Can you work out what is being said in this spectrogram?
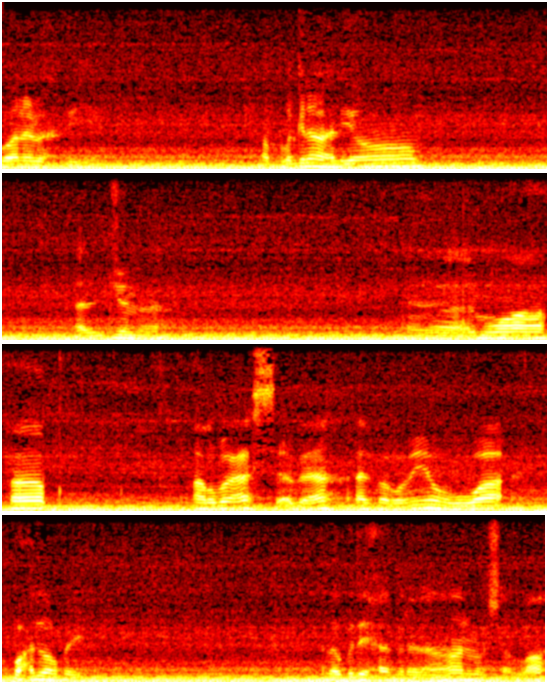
وأنا المخفية أطلقناها اليوم الجمعة. آه، الموافق أربعة سبعة ألف أربعمية وواحد وأربعين. لو بدأ يحفر الآن ما شاء الله.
